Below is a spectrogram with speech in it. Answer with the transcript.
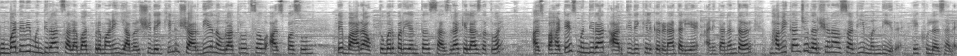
मुंबादेवी मंदिरात सालाबादप्रमाणे यावर्षी देखील शारदीय नवरात्रोत्सव आजपासून ते बारा ऑक्टोबरपर्यंत साजरा केला जातोय. आज पहाटेच मंदिरात आरती देखील करण्यात आली आहे आणि त्यानंतर भाविकांच्या दर्शनासाठी मंदिर हे खुलं झालंय.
